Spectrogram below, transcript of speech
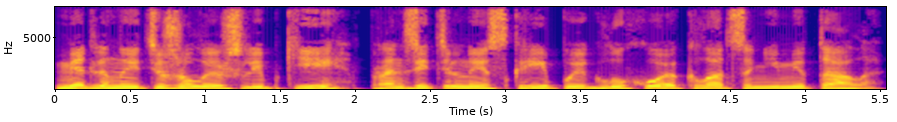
медленные тяжелые шлепки, пронзительные скрипы глухое клацанье металла.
